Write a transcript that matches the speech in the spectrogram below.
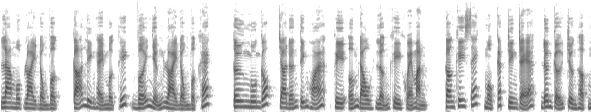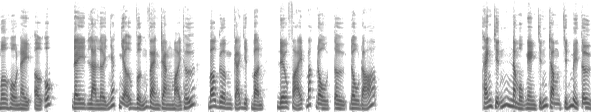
là một loài động vật có liên hệ mật thiết với những loài động vật khác, từ nguồn gốc cho đến tiến hóa khi ốm đau lẫn khi khỏe mạnh. Còn khi xét một cách riêng rẽ đơn cử trường hợp mơ hồ này ở Úc, đây là lời nhắc nhở vững vàng rằng mọi thứ, bao gồm cả dịch bệnh, đều phải bắt đầu từ đâu đó. Tháng 9 năm 1994,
